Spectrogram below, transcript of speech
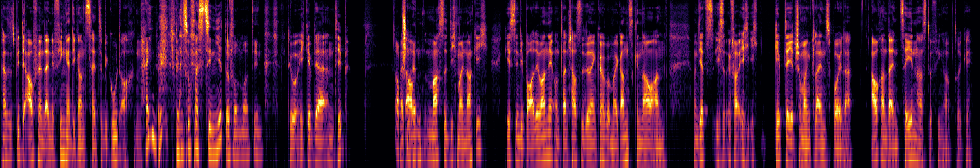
Kannst du jetzt bitte aufhören, deine Finger die ganze Zeit zu begutachten? Nein, ich bin so fasziniert davon, Martin. Du, ich gebe dir einen Tipp. Heute Abend machst du dich mal nackig, gehst in die Badewanne und dann schaust du dir deinen Körper mal ganz genau an. Und jetzt, ich, ich, ich gebe dir jetzt schon mal einen kleinen Spoiler. Auch an deinen Zehen hast du Fingerabdrücke.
